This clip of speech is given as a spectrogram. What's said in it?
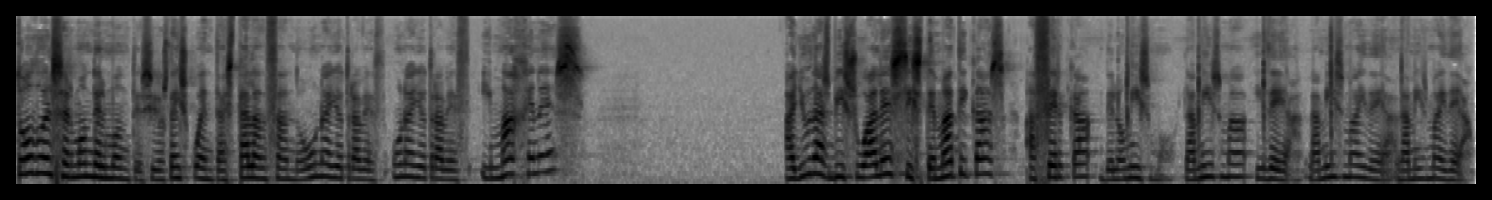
Todo el sermón del monte, si os dais cuenta, está lanzando una y otra vez, una y otra vez imágenes, ayudas visuales sistemáticas acerca de lo mismo, la misma idea, la misma idea, la misma idea.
